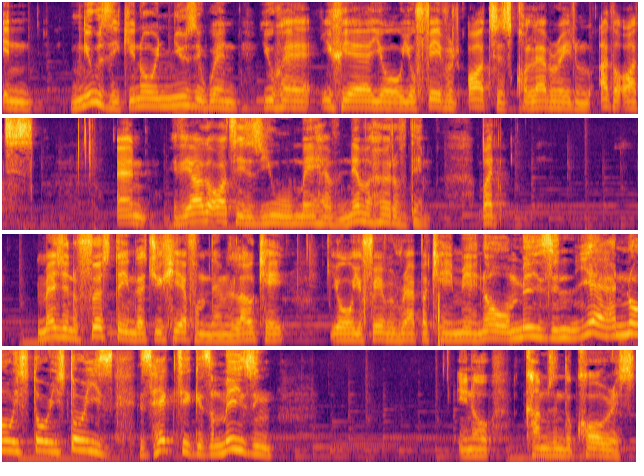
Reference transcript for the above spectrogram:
in music you know in music when you hear you hear your your favorite artists collaborating with other artists and the other artists you may have never heard of them but imagine the first thing that you hear from them like okay yo your favorite rapper came in oh amazing yeah i know his story His story is, it's hectic it's amazing you know, comes in the chorus,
